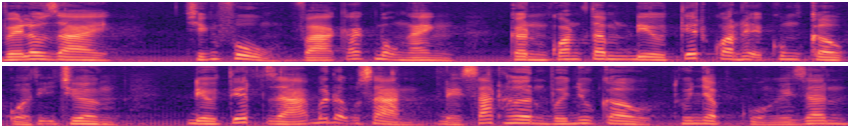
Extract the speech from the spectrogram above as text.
Về lâu dài, chính phủ và các bộ ngành cần quan tâm điều tiết quan hệ cung cầu của thị trường, điều tiết giá bất động sản để sát hơn với nhu cầu thu nhập của người dân.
